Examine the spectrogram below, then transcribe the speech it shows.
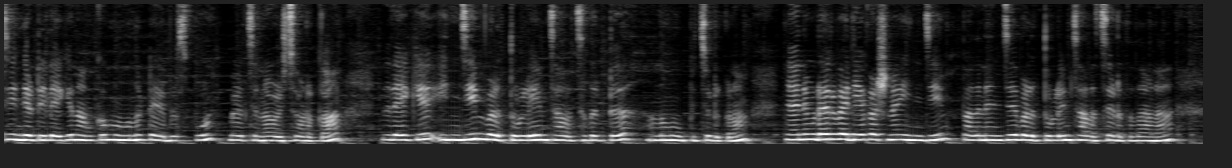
ചീഞ്ചട്ടിയിലേക്ക് നമുക്ക് മൂന്ന് ടേബിൾ സ്പൂൺ വെളിച്ചെണ്ണ ഒഴിച്ചു കൊടുക്കാം. ഇതിലേക്ക് ഇഞ്ചിയും വെളുത്തുള്ളിയും ചവച്ചതിട്ട് ഒന്ന് മൂപ്പിച്ചെടുക്കണം. ഞാനിവിടെ ഒരു വലിയ കഷ്ണം ഇഞ്ചിയും പതിനഞ്ച് വെളുത്തുള്ളിയും ചതച്ചെടുത്തതാണ്. ആ,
